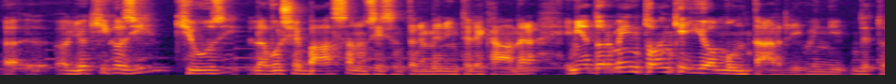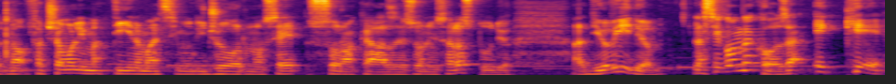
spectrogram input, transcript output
uh, ho gli occhi così, chiusi, la voce bassa, non si sente nemmeno in telecamera e mi addormento anche io a montarli, quindi ho detto no, facciamoli mattina, massimo di giorno, se sono a casa e sono in sala studio, addio video. La seconda cosa è che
